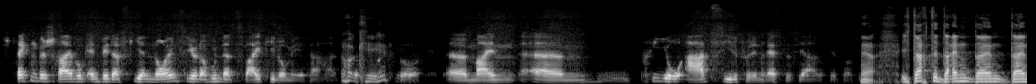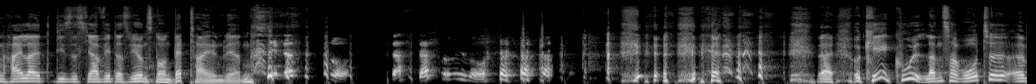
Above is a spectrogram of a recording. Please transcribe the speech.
Streckenbeschreibung entweder 94 oder 102 Kilometer hat. Okay. So, äh, mein ähm, Prio A-Ziel für den Rest des Jahres jetzt auch. Ja, ich dachte, dein, dein, dein Highlight dieses Jahr wird, dass wir uns noch ein Bett teilen werden. Ja, das ist so. Das, das sowieso. okay, cool. Lanzarote,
